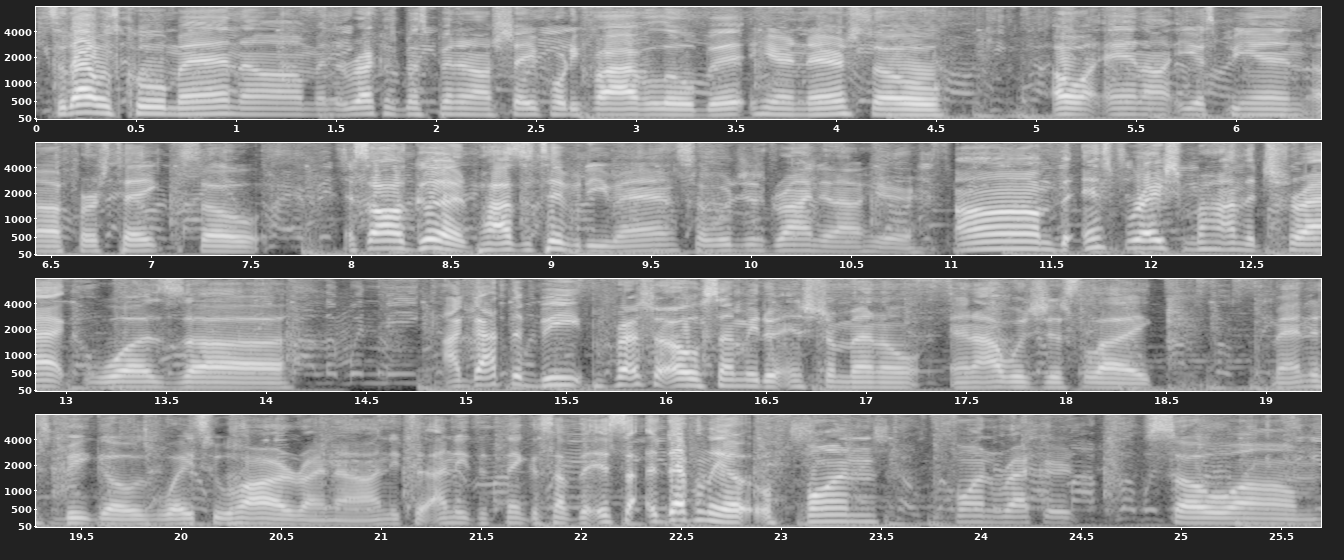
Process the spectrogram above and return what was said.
so that was cool, man. Um, and the record's been spinning on Shade 45 a little bit here and there. So, oh, and on ESPN uh, First Take. So it's all good, positivity, man. So we're just grinding out here. Um, the inspiration behind the track was. Uh, I got the beat. Professor O sent me the instrumental, and I was just like, "Man, this beat goes way too hard right now. I need to, I need to think of something." It's definitely a, fun, fun record. So, um,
